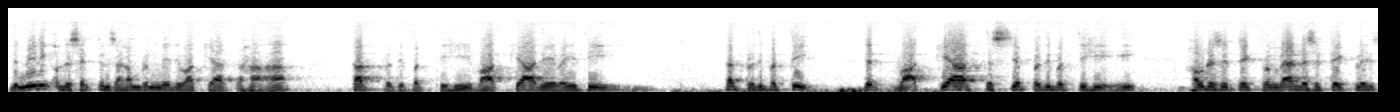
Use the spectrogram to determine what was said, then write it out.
The meaning of the sentence Aham Brahmeti Vakyartaha Tat Pratipattihi Vakya Devaiti Tat Pratipatti That Vakyartasya Pratipattihi How does it take, from where does it take place?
